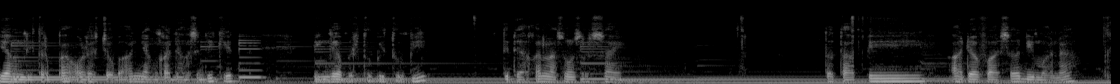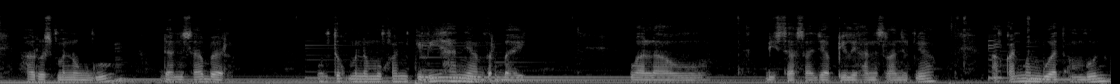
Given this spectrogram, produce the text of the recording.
yang diterpa oleh cobaan yang kadang sedikit hingga bertubi-tubi tidak akan langsung selesai. Tetapi ada fase di mana harus menunggu dan sabar untuk menemukan pilihan yang terbaik walau bisa saja pilihan selanjutnya akan membuat embun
